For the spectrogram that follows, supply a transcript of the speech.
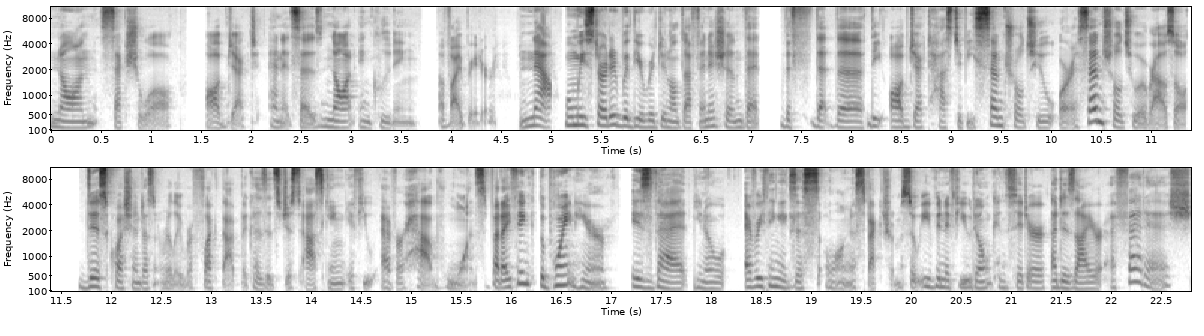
non sexual object? And it says not including a vibrator. Now, when we started with the original definition that the, that the, the object has to be central to or essential to arousal, this question doesn't really reflect that because it's just asking if you ever have once. But I think the point here is that, you know, everything exists along a spectrum. So even if you don't consider a desire a fetish,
